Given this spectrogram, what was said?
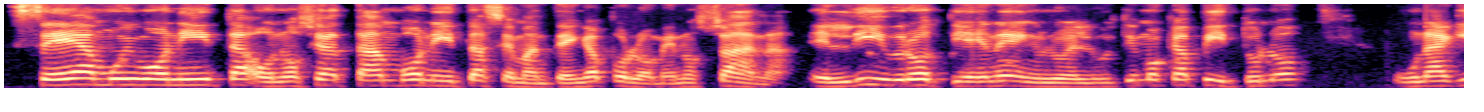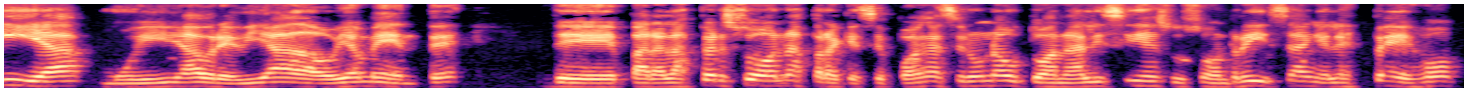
sea muy bonita o no sea tan bonita, se mantenga por lo menos sana. El libro tiene en el último capítulo una guía muy abreviada, obviamente, de, para las personas, para que se puedan hacer un autoanálisis de su sonrisa en el espejo.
